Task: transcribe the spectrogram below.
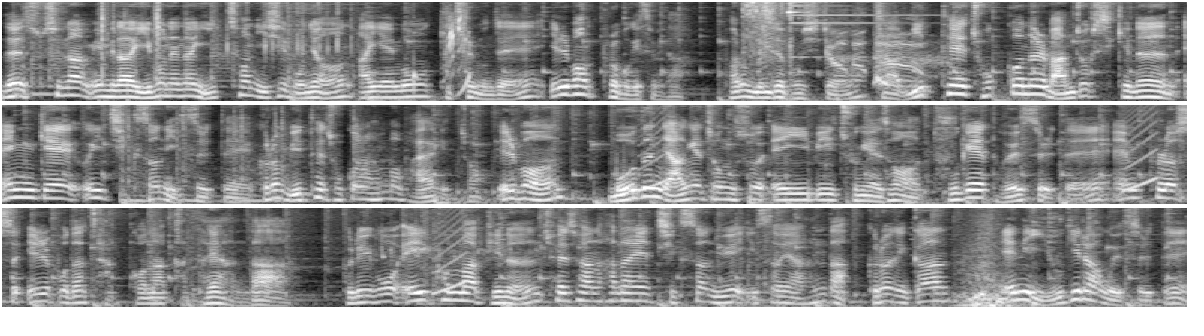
네, 수치남입니다. 이번에는 2025년 IMO 기출문제 1번 풀어보겠습니다. 바로 문제 보시죠. 자, 밑에 조건을 만족시키는 n개의 직선이 있을 때 그럼 밑에 조건을 한번 봐야겠죠. 1번 모든 양의 정수 a, b 중에서 두 개 더했을 때 n 플러스 1보다 작거나 같아야 한다. 그리고 a, b는 최소한 하나의 직선 위에 있어야 한다. 그러니까 n이 6이라고 했을 때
